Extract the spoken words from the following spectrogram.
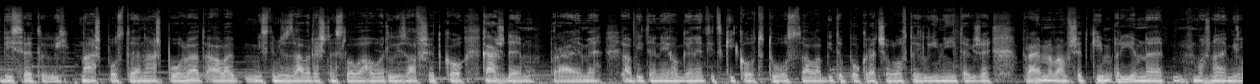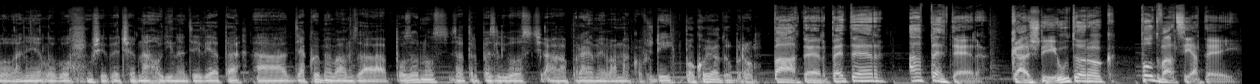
vysvetlili náš postoj a náš pohľad, ale myslím, že záverečné slova hovorili za všetko. Každému prajeme, aby ten jeho genetický kód tu ostal, aby to pokračovalo v tej línii, takže prajeme vám všetkým príjemné, možno aj milovanie, lebo už je večerná hodina 9 a ďakujeme vám za pozornosť, za trpezlivosť a prajeme vám ako vždy. Pokoj a dobro. Páter, Peter a Peter. Každý útorok po 20.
